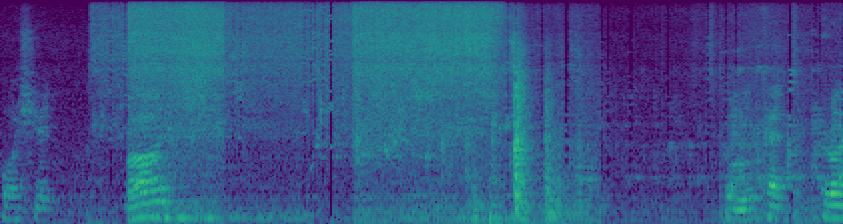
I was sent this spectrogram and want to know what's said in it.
Wash your board. When you cut raw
